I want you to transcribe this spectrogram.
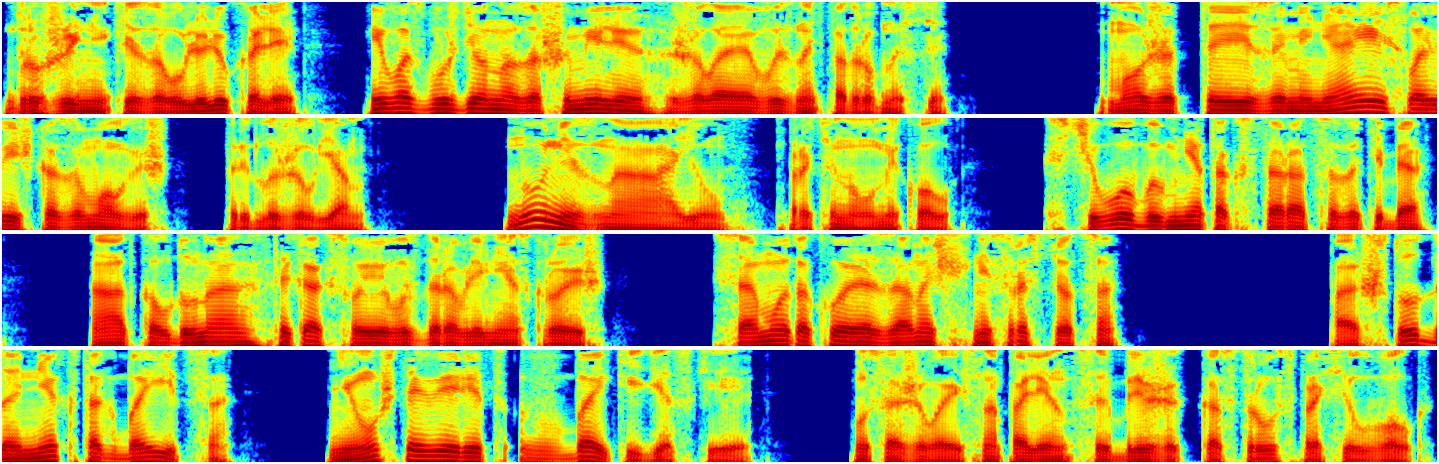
Дружинники заулюлюкали и возбужденно зашумели, желая вызнать подробности. «Может, ты за меня ей словечко замолвишь?» — предложил Ян. «Ну, не знаю», — протянул Микол. «С чего бы мне так стараться за тебя? А от колдуна ты как свое выздоровление скроешь? Само такое за ночь не срастется. А что Данек так боится? Неужто верит в байки детские? Усаживаясь на поленце ближе к костру, спросил волк.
